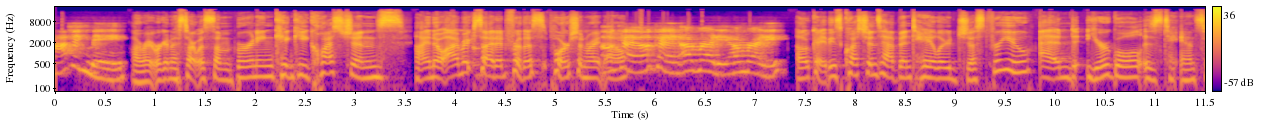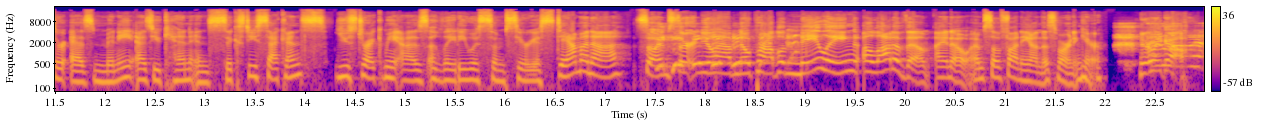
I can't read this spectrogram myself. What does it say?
having me. All right, we're going to start with some burning kinky questions. I know I'm excited for this portion right now. Okay, okay, I'm ready. I'm ready. Okay, these questions have been tailored just for you, and your goal is to answer as many as you can in 60 seconds. You strike me as a lady with some serious stamina, so I'm certain you'll have no problem nailing a lot of them. I know, I'm so funny on this morning here. Here we I go.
